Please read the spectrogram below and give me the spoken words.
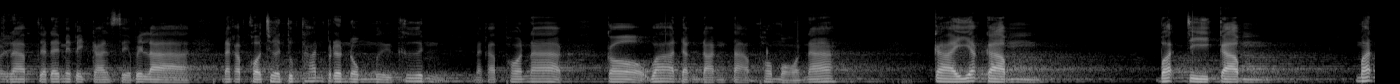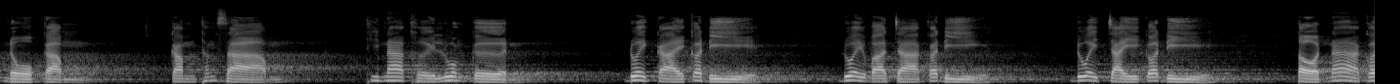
ยครับจะได้ไม่เป็นการเสียเวลานะครับ ขอเชิญทุกท่านประนมมือขึ้นนะครับพ่อนาคก็ว่าดัง ๆ ตามพ่อหมอนะ กายกรรม วจีกรรม มโนกรรม กรรมทั้งสามที่น่าเคยล่วงเกิน ด้วยกายก็ดี ด้วยวาจา ก็ดี ด้วยใจก็ดี ต่อหน้าก็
